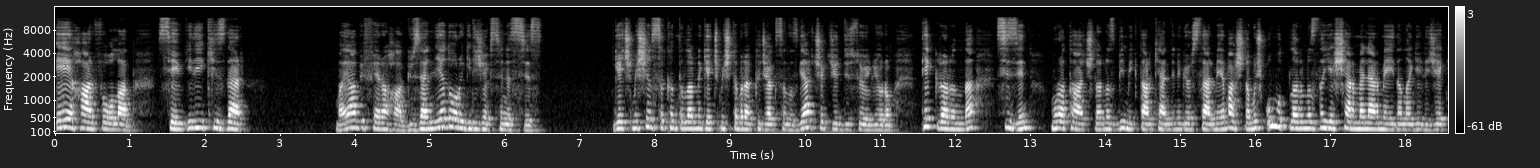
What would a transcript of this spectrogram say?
E harfi olan sevgili ikizler baya bir feraha güzelliğe doğru gideceksiniz siz. Geçmişin sıkıntılarını geçmişte bırakacaksınız. Gerçek ciddi söylüyorum. Tekrarında sizin Murat ağaçlarınız bir miktar kendini göstermeye başlamış. Umutlarınızda yeşermeler meydana gelecek.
